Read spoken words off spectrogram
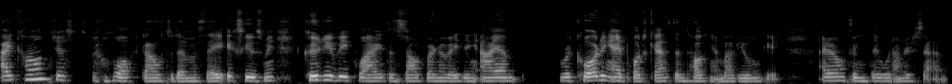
I can't just walk down to them and say, "Excuse me, could you be quiet and stop renovating? I am recording a podcast and talking about Yoongi." I don't think they would understand.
